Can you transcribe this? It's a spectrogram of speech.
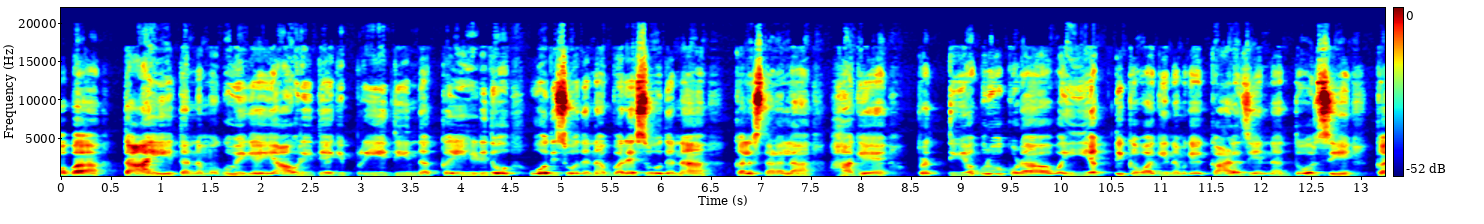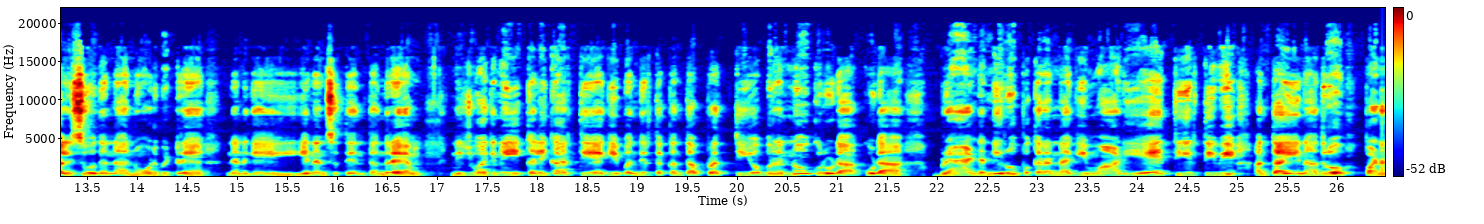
ಒಬ್ಬ ತಾಯಿ ತನ್ನ ಮಗುವಿಗೆ ಯಾವ ರೀತಿಯಾಗಿ ಪ್ರೀತಿಯಿಂದ ಕೈ ಹಿಡಿದು ಓದಿಸುವುದನ್ನು, ಬರೆಸುವುದನ್ನು ಕಲಿಸ್ತಾಳಲ್ಲ, ಹಾಗೆ ಪ್ರತಿಯೊಬ್ಬರೂ ಕೂಡ ವೈಯಕ್ತಿಕವಾಗಿ ನಮಗೆ ಕಾಳಜಿಯನ್ನು ತೋರಿಸಿ ಕಲಿಸುವುದನ್ನು ನೋಡಿಬಿಟ್ರೆ ನನಗೆ ಏನನ್ಸುತ್ತೆ ಅಂತಂದರೆ ನಿಜವಾಗಿಯೂ ಈ ಕಲಿಕಾರ್ಥಿಯಾಗಿ ಬಂದಿರತಕ್ಕಂಥ ಪ್ರತಿಯೊಬ್ಬರನ್ನೂ ಕೂಡ ಕೂಡ ಬ್ರ್ಯಾಂಡ್ ನಿರೂಪಕರನ್ನಾಗಿ ಮಾಡಿಯೇ ತೀರ್ತೀವಿ ಅಂತ ಏನಾದರೂ ಪಣ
